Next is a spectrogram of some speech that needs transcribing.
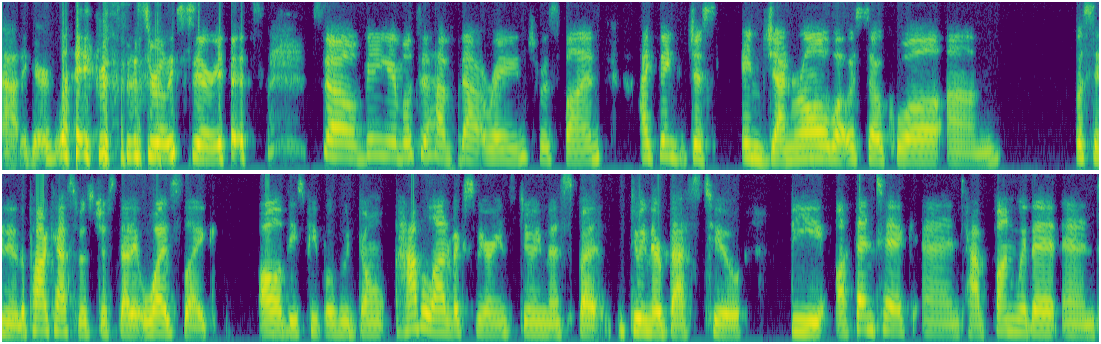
out of here. Like this is really serious. So being able to have that range was fun. I think just in general, what was so cool, um, listening to the podcast was just that it was like all of these people who don't have a lot of experience doing this, but doing their best to be authentic and have fun with it. And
